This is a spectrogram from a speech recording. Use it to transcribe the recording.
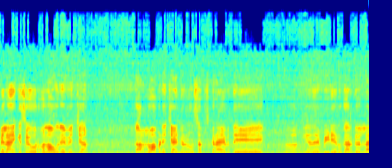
ਮਿਲਾਂਗੇ ਕਿਸੇ ਹੋਰ ਵਲੌਗ ਦੇ ਵਿੱਚ। ਕਰ ਲਓ ਆਪਣੇ ਚੈਨਲ ਨੂੰ ਸਬਸਕ੍ਰਾਈਬ ਤੇ ਕੀ ਕਹਿੰਦੇ ਨੇ, ਵੀਡੀਓ ਨੂੰ ਕਰ ਦਿਓ ਲਾਈਕ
